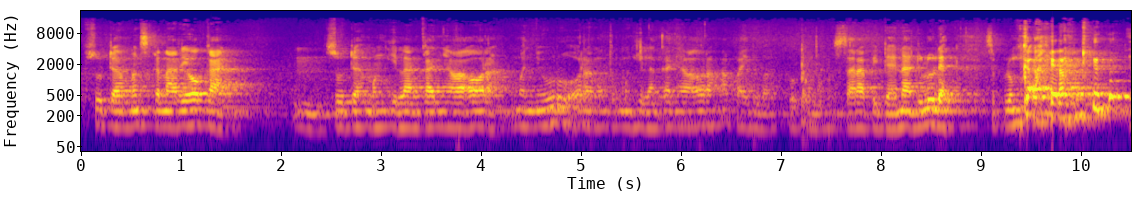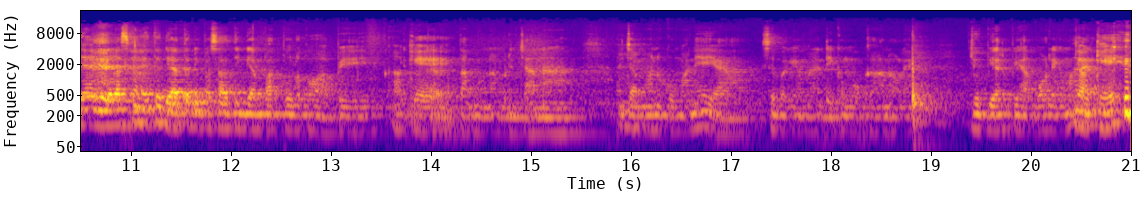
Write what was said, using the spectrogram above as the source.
sudah menskenariokan hmm. sudah menghilangkan nyawa orang, menyuruh orang untuk menghilangkan nyawa orang apa itu bang? Hukuman secara pidana dulu dah sebelum ke akhirat. ya jelaskan itu diatur di pasal 340 KUHP. Oke. Okay. Gitu, tentang berencana. Ancaman hukumannya ya sebagaimana dikemukakan oleh jubir pihak polri kemarin. Oke. Okay.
